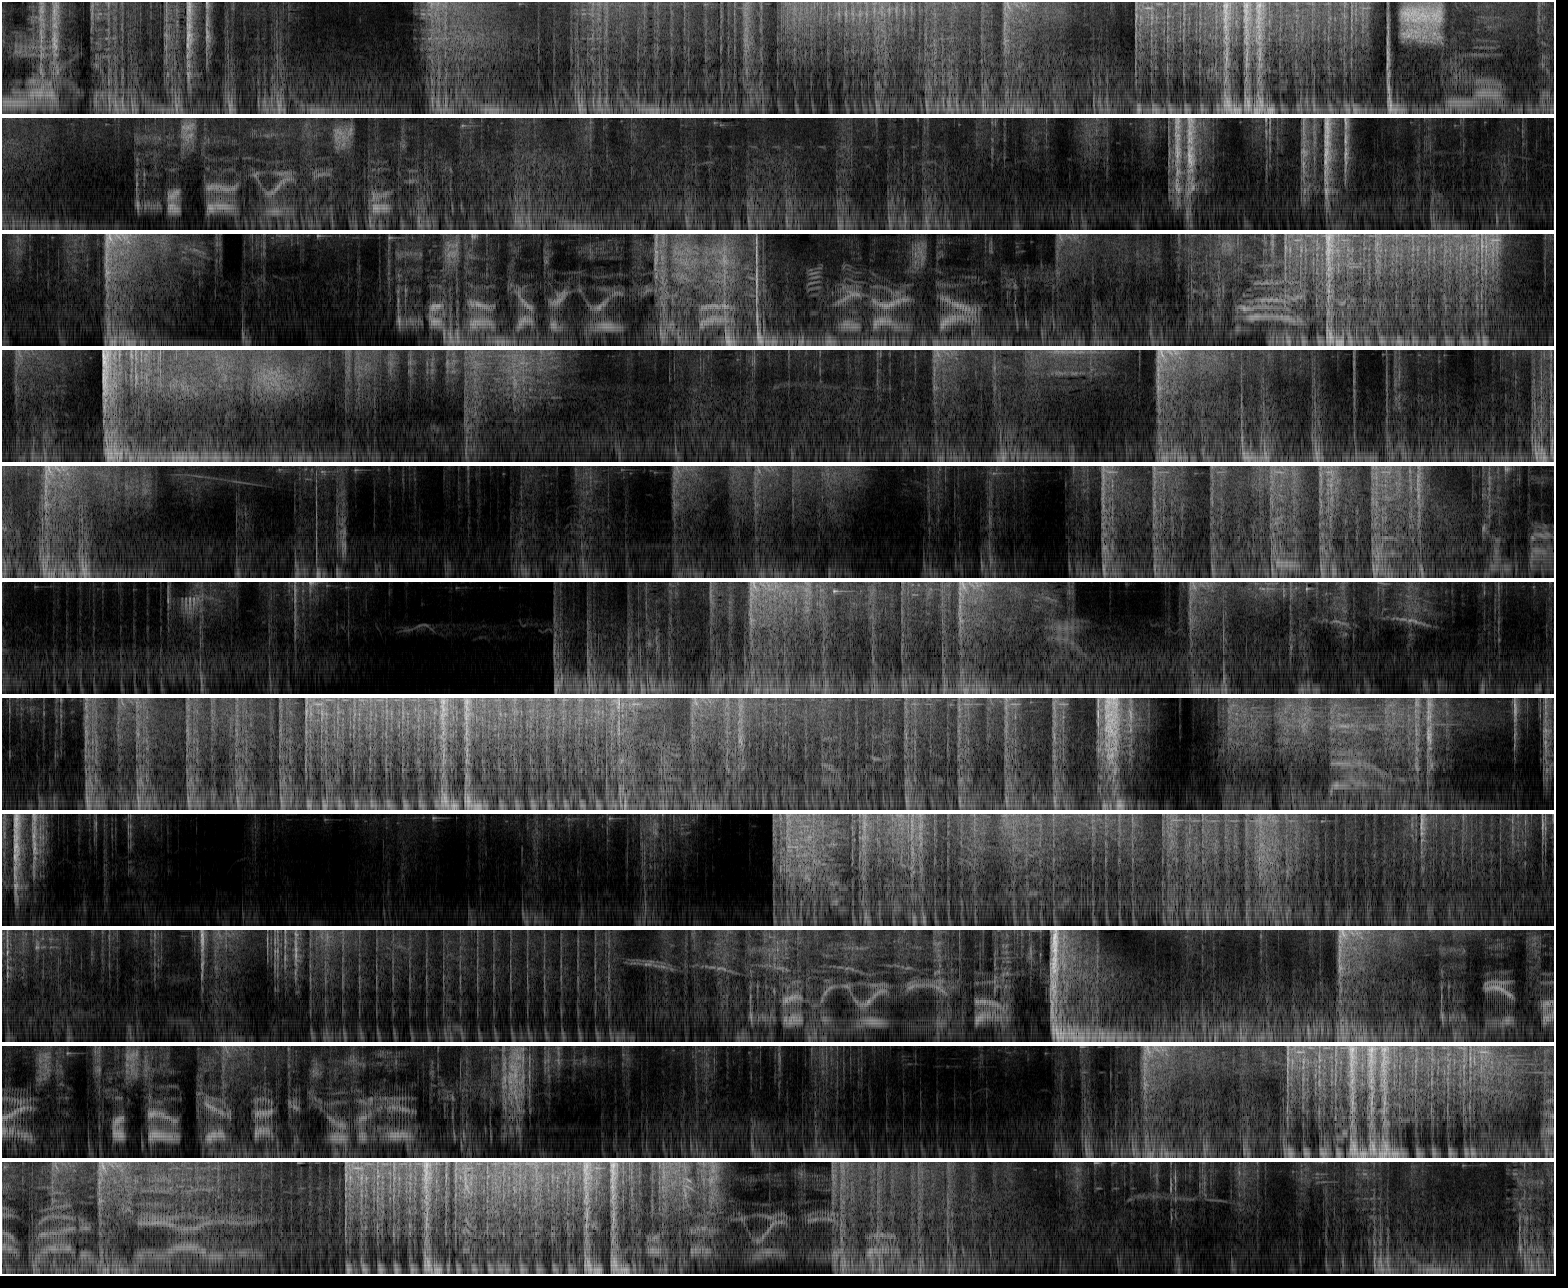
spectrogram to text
Smoked them. Smoked them. Hostile UAV spotted. Hostile counter UAV above. Radar is down. Confirmed. Down. Friendly UAV inbound. Be advised. Hostile care package overhead. Outrider KIA. Hostile UAV above.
